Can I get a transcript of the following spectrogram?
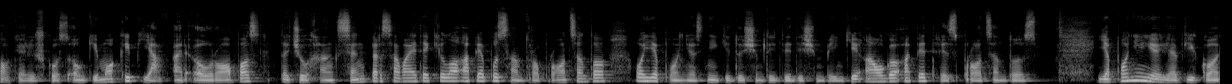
tokio ryškaus augimo kaip JAV ar Europos, tačiau Hang Seng per savaitę kilo apie pusantro procento, o Japonijos Niki 225 augo apie 3 procentus. Japonijoje vyko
